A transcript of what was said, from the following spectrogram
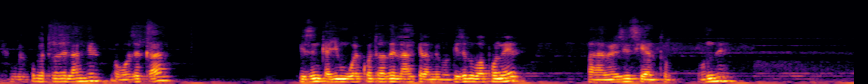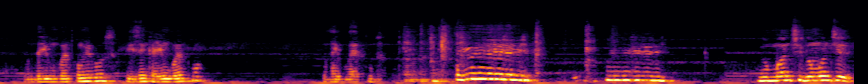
El hueco atrás del ángel, lo voy a acercar. Dicen que hay un hueco atrás del ángel, amigos. Aquí se lo voy a poner para ver si es cierto. ¿Dónde? ¿Dónde hay un hueco, amigos? Dicen que hay un hueco. No hay No manches, no manches.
